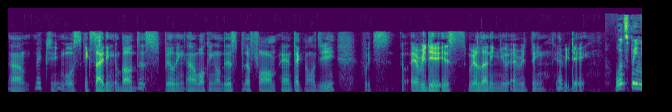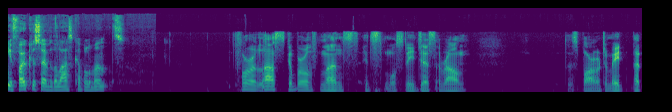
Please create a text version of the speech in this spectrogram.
um, makes me most exciting about this building, uh, working on this platform and technology, which every day is we're learning new everything every day. What's been your focus over the last couple of months? For the last couple of months, it's mostly just around the Power Automate, but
